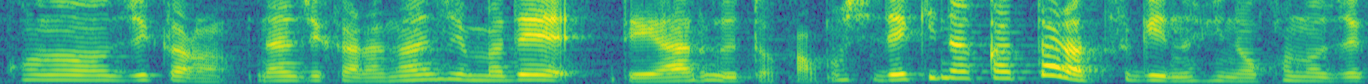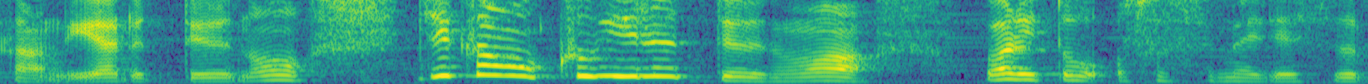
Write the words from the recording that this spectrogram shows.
この時間何時から何時まででやるとかもしできなかったら次の日のこの時間でやるっていうのを時間を区切るっていうのは割とおすすめです。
